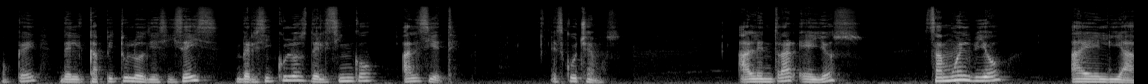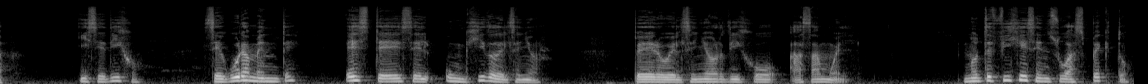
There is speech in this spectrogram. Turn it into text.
¿ok? Del capítulo 16, versículos del 5 al 7. Escuchemos. Al entrar ellos, Samuel vio a Eliab y se dijo, Seguramente este es el ungido del Señor. Pero el Señor dijo a Samuel, No te fijes en su aspecto,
